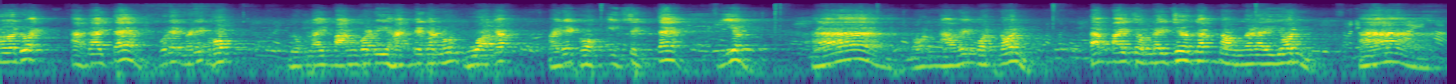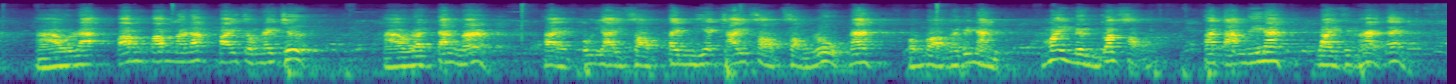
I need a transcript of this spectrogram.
เบอร์ด้วยอะได้แต้มผู้เล่นหมายเลขหกลูกไหลบังบริหัดเป็นทางนู้นหัวครับหมายเลขหกอีกสิบแต้มเยี่ยมอ่านนท์เอาให้หมดนนท์รับไปส่งในชื่อครับหน่องอะไรยนต์สวัสดีอ่าค่ะไปค่ะเอาละปั๊มปั๊มมารับใบส่งในชื่อเอาละตั้งนะถ้าผู้ใหญ่สอบเต็มเฮียใช้สอบสองลูกนะ ผมบอกเลยพี่นันไม่หนึ่งก็สองถ้าตามนี้นะได้สิบห้าแต้ม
